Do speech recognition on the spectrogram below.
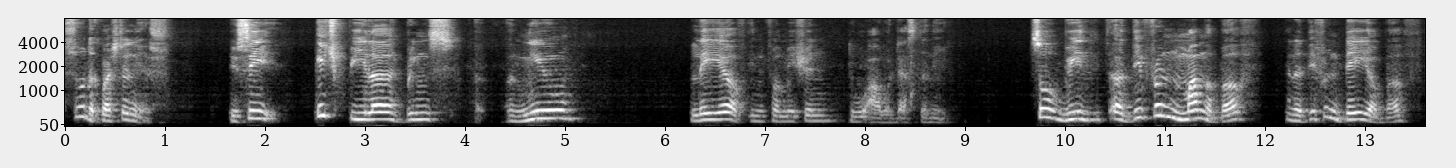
So the question is, you see, each pillar brings a new layer of information to our destiny. So with a different month above and a different day above,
